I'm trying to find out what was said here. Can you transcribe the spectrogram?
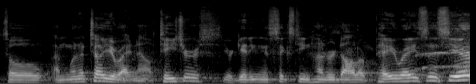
so I'm going to tell you right now teachers, you're getting a $1,600 pay raise this year.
